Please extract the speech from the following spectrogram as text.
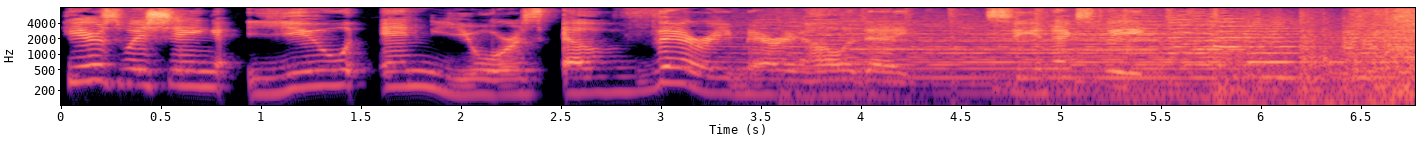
Here's wishing you and yours a very Merry holiday. See you next week.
